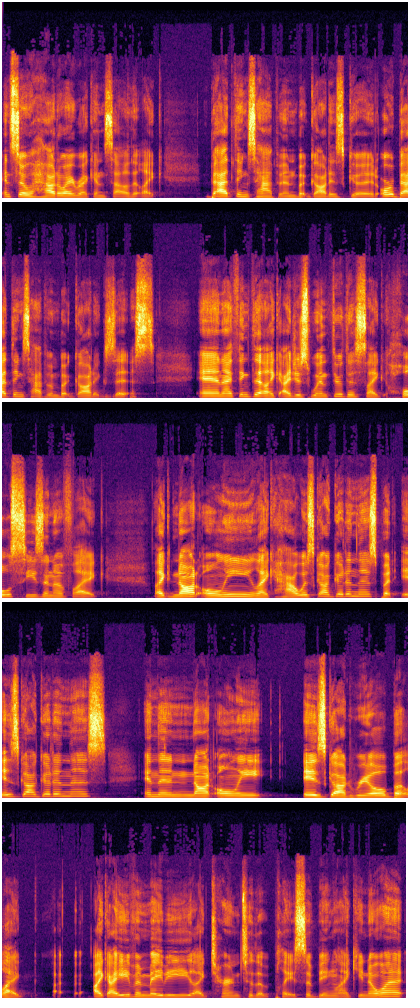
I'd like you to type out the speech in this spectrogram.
And so how do I reconcile that like bad things happen but God is good or bad things happen but God exists? And I think that like I just went through this like whole season of like like not only like how is God good in this, but is God good in this? And then not only is God real, but like like I even maybe like turned to the place of being like, you know what?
